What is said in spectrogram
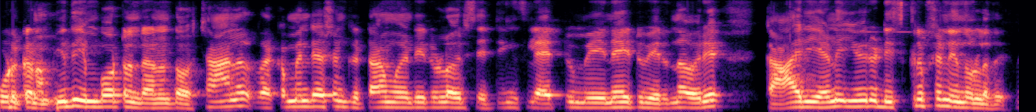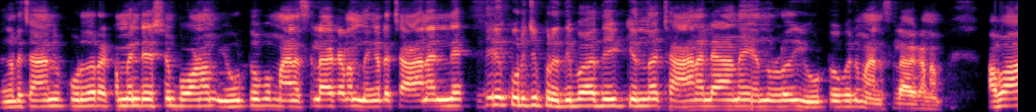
കൊടുക്കണം. ഇത് ഇമ്പോർട്ടന്റ് ആണ് കേട്ടോ ചാനൽ റെക്കമെൻഡേഷൻ കിട്ടാൻ വേണ്ടിയിട്ടുള്ള ഒരു സെറ്റിങ്സിൽ ഏറ്റവും മെയിനായിട്ട് വരുന്ന ഒരു കാര്യമാണ് ഈ ഒരു ഡിസ്ക്രിപ്ഷൻ എന്നുള്ളത്. നിങ്ങളുടെ ചാനൽ കൂടുതൽ റെക്കമെൻഡേഷൻ പോകണം യൂട്യൂബ് മനസ്സിലാക്കണം നിങ്ങളുടെ ചാനലിനെ ഇതിനെക്കുറിച്ച് പ്രതിപാദിക്കുന്ന ചാനലാണ് എന്നുള്ളത് യൂട്യൂബിന് മനസ്സിലാക്കണം. അപ്പോൾ ആ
